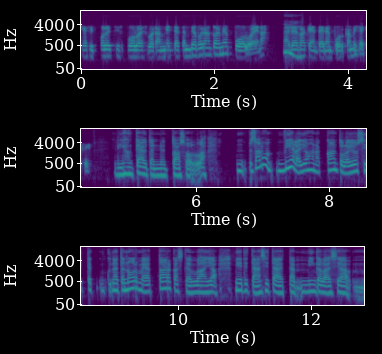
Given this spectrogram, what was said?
ja sitten poliittisissa puolueissa voidaan miettiä, että miten voidaan toimia puolueena näiden mm. rakenteiden purkamiseksi. Eli ihan käytännön tasolla. Sano vielä Johanna Kantola, jos sitten näitä normeja tarkastellaan ja mietitään sitä, että minkälaisia mm,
